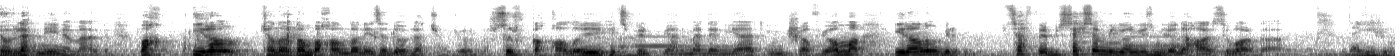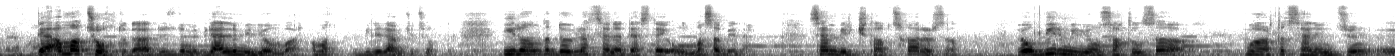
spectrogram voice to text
dövlət nə etməlidir? Bax, İran kənardan baxanda necə dövlət kimi görünür? Sırf qapalı, heç bir yəni mədəniyyət, inkişaf yox. Amma İranın bir səhv bir 80 milyon, 100 milyon əhalisi var da. Dəqiq bilmirəm. De, amma çoxdur da, düzdürmü? Bir 50 milyon var. Amma bilirəm ki, çoxdur. İranda dövlət sənə dəstək olmasa belə, sən bir kitab çıxarırsan və o 1 milyon satılsa, bu artıq sənin üçün e,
